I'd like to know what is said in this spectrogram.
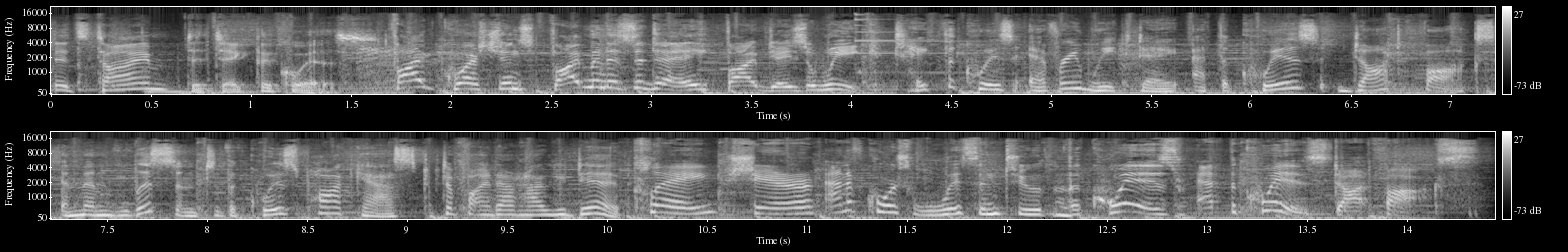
It's time to take the quiz. Five questions, five minutes a day, five days a week. Take the quiz every weekday at thequiz.fox and then listen to the quiz podcast to find out how you did. Play, share, and of course, listen to the quiz at thequiz.fox.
